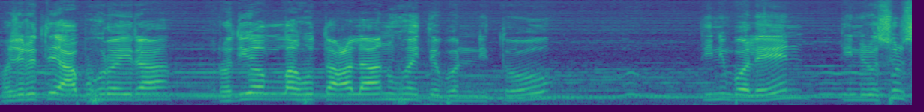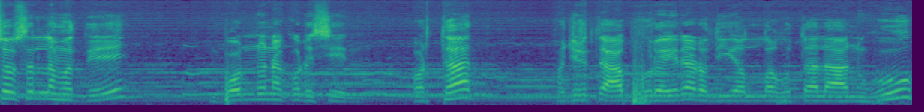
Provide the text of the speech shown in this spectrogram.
হজরতে আবু হুরাইরা রদিয়াল্লাহ তাআলা আনহু হইতে বর্ণিত, তিনি বলেন, তিনি রসুল সাল্লাম হতে বর্ণনা করেছেন। অর্থাৎ হজরতে আবু হুরাইরা রদিয়াল্লাহ তাআলা আনহু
